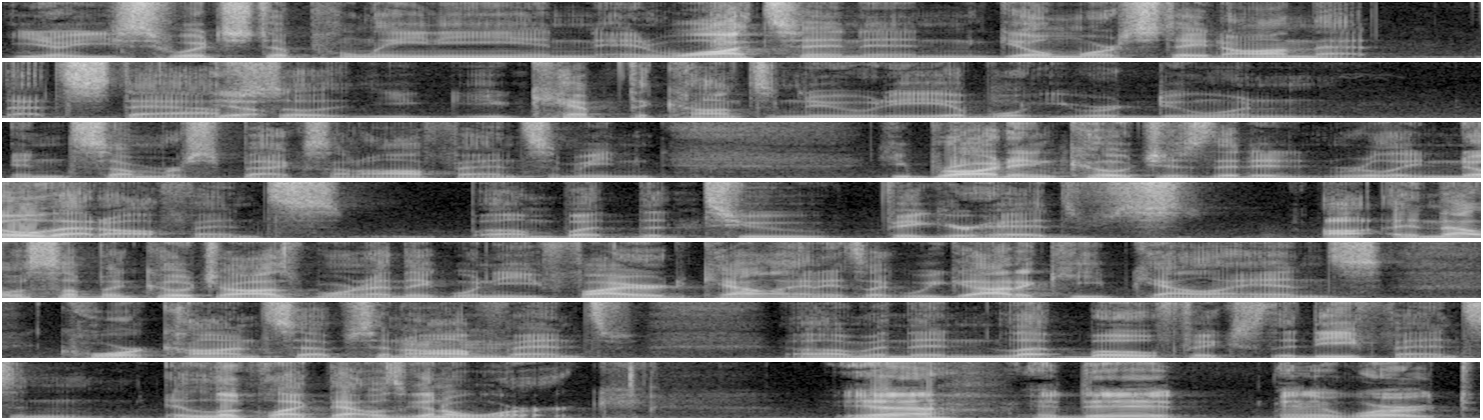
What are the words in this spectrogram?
you know you switched to Pelini and, and Watson and Gilmore stayed on that that staff. Yep. So you, you kept the continuity of what you were doing in some respects on offense. I mean, he brought in coaches that didn't really know that offense, um, but the two figureheads, uh, and that was something Coach Osborne. I think when he fired Callahan, it's like we got to keep Callahan's core concepts in offense, um, and then let Bo fix the defense. And it looked like that was going to work. Yeah, it did, and it worked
